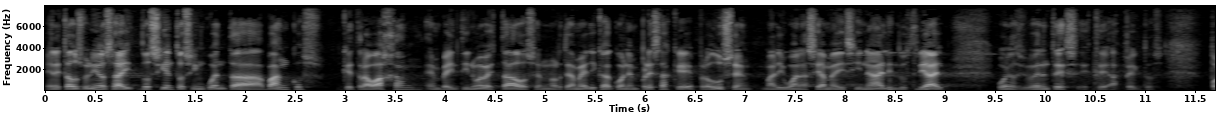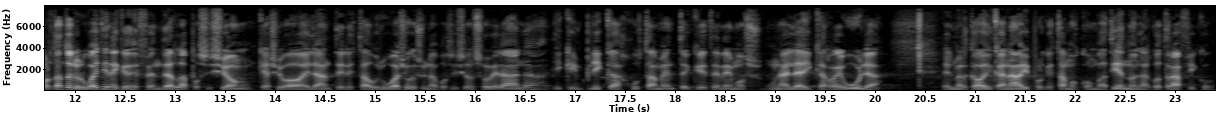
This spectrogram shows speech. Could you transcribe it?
En Estados Unidos hay 250 bancos que trabajan en 29 estados en Norteamérica con empresas que producen marihuana, sea medicinal, industrial o en los diferentes este, aspectos. Por tanto, el Uruguay tiene que defender la posición que ha llevado adelante el Estado uruguayo, que es una posición soberana y que implica justamente que tenemos una ley que regula el mercado del cannabis porque estamos combatiendo el narcotráfico,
